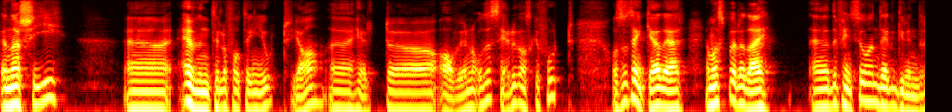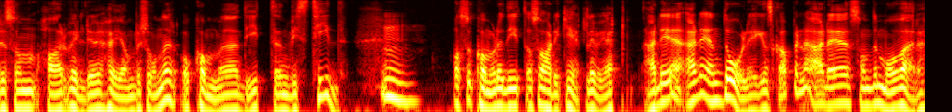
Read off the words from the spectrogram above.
energi, eh, evnen til å få ting gjort. Ja, eh, helt eh, avgjørende. Og det ser du ganske fort. Og så tenker jeg det er Jeg må spørre deg. Eh, det fins jo en del gründere som har veldig høye ambisjoner, å komme dit en viss tid. Mm. Og så kommer du dit, og så har de ikke helt levert. Er det, er det en dårlig egenskap, eller er det sånn det må være?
